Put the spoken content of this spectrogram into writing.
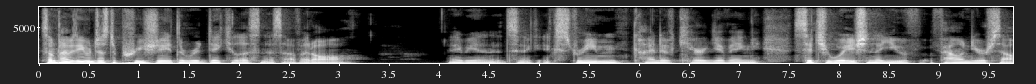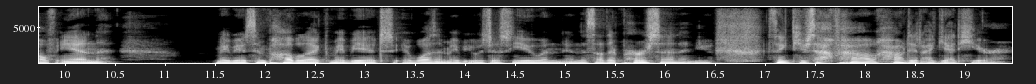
sometimes even just appreciate the ridiculousness of it all? Maybe it's an extreme kind of caregiving situation that you've found yourself in. Maybe it's in public, maybe it it wasn't, maybe it was just you and, and this other person, and you think to yourself, how how did I get here?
